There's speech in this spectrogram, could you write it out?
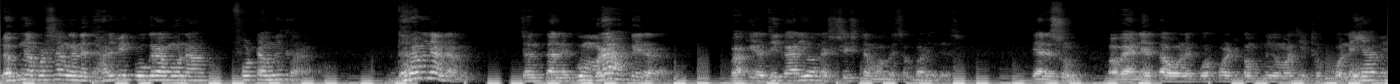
લગ્ન પ્રસંગ અને ધાર્મિક પ્રોગ્રામોના ફોટા મૂક્યા રાખો. ધર્મના નામે જનતાને ગુમરાહ કર્યા રાખો. બાકી અધિકારીઓ અને સિસ્ટમ અમે સંભાળી લેશું. ત્યારે શું, હવે આ નેતાઓ અને કોર્પોરેટ કંપનીઓમાંથી ઠપકો નહીં આવે?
